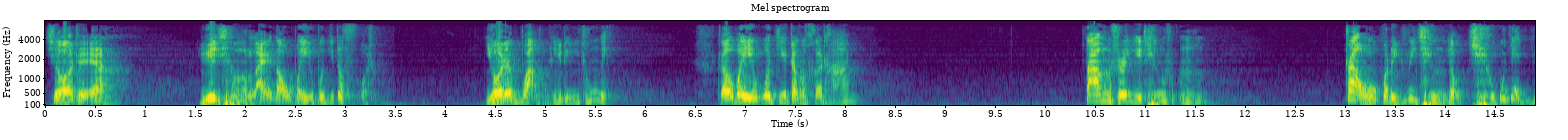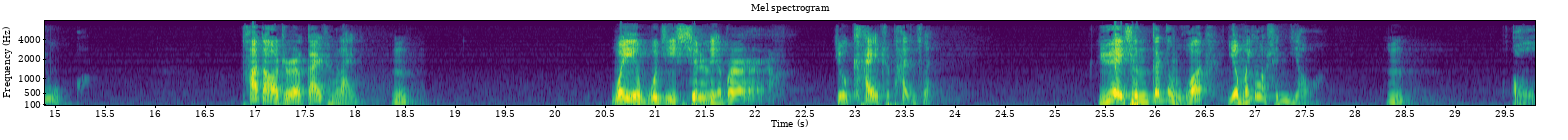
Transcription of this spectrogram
就这样，岳清来到魏无忌的府上，有人望里了一通电。这魏无忌正喝茶呢，当时一听说，嗯。赵国的于清要求见于我，他到这儿干什么来？嗯，魏无忌心里边就开始盘算：岳清跟我也没有深交啊。嗯，哦，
